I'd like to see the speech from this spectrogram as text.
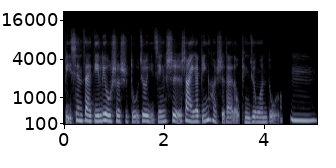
比现在低六摄氏度就已经是上一个冰河时代的平均温度了。嗯，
